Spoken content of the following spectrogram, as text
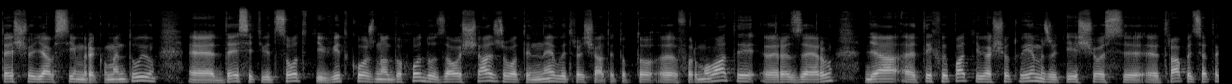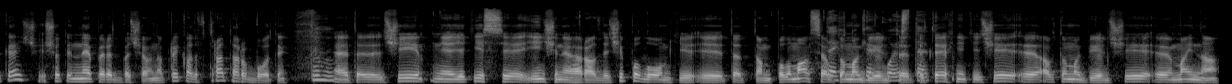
те, що я всім рекомендую, е, 10% від кожного доходу заощаджувати, не витрачати. Тобто е, формувати е, резерв для е, тих випадків, якщо в твоєму житті щось е, трапиться таке, що- ти не передбачав. Наприклад, втрата роботи, е, чи е, якісь е, інші негаразди, чи поломки, е, та, там, поламався автомобіль, техніки, чи е, автомобіль, чи е, майна.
